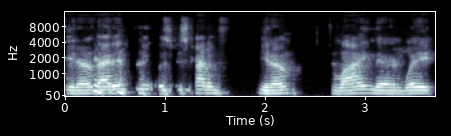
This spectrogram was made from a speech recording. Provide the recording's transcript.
You know, that injury was just kind of, you know, lying there and wait,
